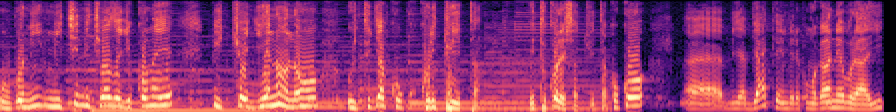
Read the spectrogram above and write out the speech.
ubwo ni ikindi kibazo gikomeye. Icyo gihe noneho uhita ujya ku- kuri twitter. Uhita ukoresha twitter kuko eh, byateye imbere ku mugabane w'uburayi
